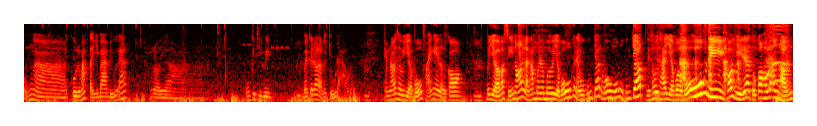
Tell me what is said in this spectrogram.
uống uh, curimax tại vì ba em bị huyết áp. Rồi à, uống cái thirin Ừ. mấy cái đó là cái chủ đạo đó. Ừ. em nói thôi bây giờ bố phải nghe lời con. Ừ. bây giờ bác sĩ nói là 50 50 bây giờ bố uống cái này bố cũng chết bố không uống bố cũng chết. Thì thôi thay giờ bố, bố uống đi. Có gì đó tụi con không có ân hận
